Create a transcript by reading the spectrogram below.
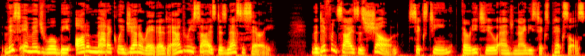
this image will be automatically generated and resized as necessary. The different sizes shown, 16, 32, and 96 pixels,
